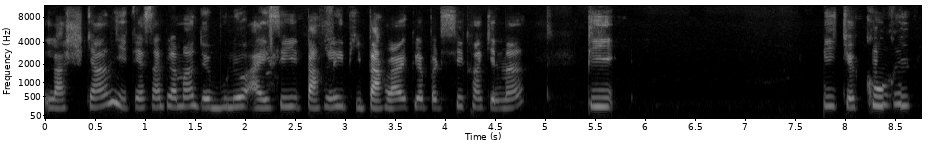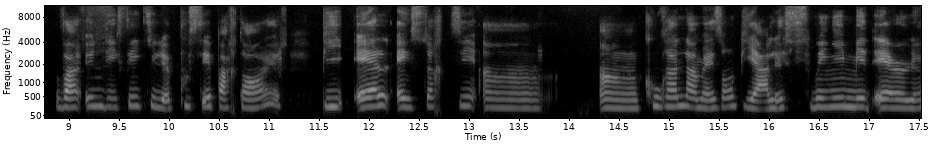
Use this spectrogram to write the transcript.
la chicane, ils étaient simplement debout là à essayer de parler, puis parler avec le policier tranquillement. Puis, puis qui a couru vers une des filles qui l'a poussée par terre, puis elle est sortie en, courant de la maison, puis elle a swingé mid-air,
